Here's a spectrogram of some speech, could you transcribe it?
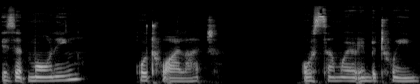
Is it morning or twilight or somewhere in between?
